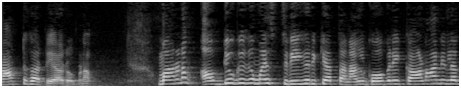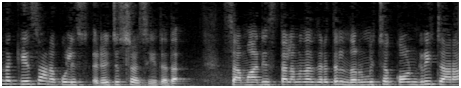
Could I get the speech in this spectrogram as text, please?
നാട്ടുകാരുടെ ആരോപണം. മരണം ഔദ്യോഗികമായി സ്ഥിരീകരിക്കാത്തനാൽ ഗോപനെ കാണാനില്ലെന്ന കേസാണ് പോലീസ് രജിസ്റ്റർ ചെയ്തത്. സമാധി സ്ഥലമെന്ന തരത്തിൽ നിർമ്മിച്ച കോൺക്രീറ്റ് അറ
